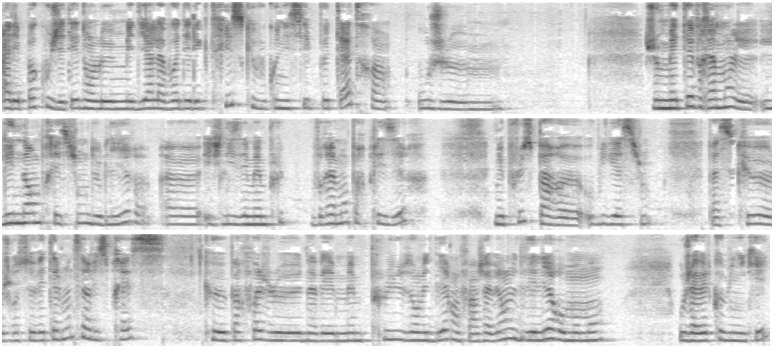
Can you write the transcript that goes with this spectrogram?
à l'époque où j'étais dans le média La Voix des lectrices, que vous connaissez peut-être, où je, je mettais vraiment l'énorme pression de lire, euh, et je lisais même plus vraiment par plaisir, mais plus par euh, obligation, parce que je recevais tellement de services presse que parfois je n'avais même plus envie de lire, enfin j'avais envie de les lire au moment où j'avais le communiqué.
